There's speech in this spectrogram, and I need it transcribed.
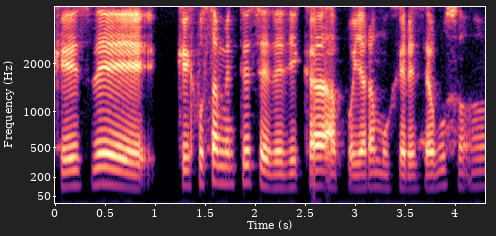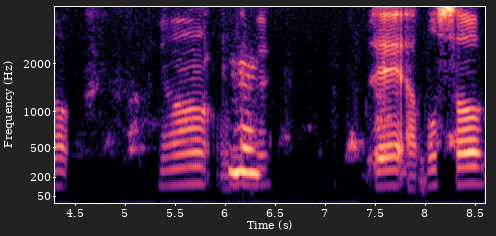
que es de, que justamente se dedica a apoyar a mujeres de abuso. ah, no, Ujú. de abuso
